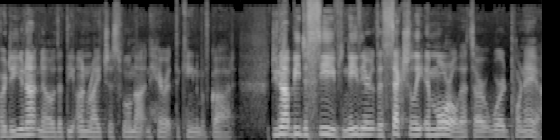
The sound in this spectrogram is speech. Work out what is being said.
Or do you not know that the unrighteous will not inherit the kingdom of God? Do not be deceived, neither the sexually immoral, that's our word porneia,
